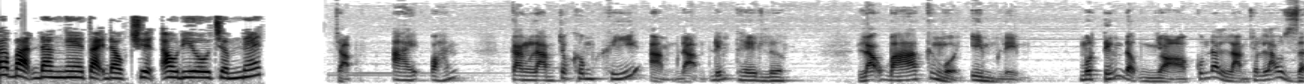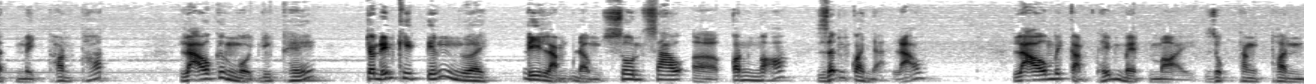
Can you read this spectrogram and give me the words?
Các bạn đang nghe tại đọc audio net Chậm ai oán, càng làm cho không khí ảm đạm đến thê lương. Lão bá cứ ngồi im lìm, một tiếng động nhỏ cũng đã làm cho lão giật mình thon thót. Lão cứ ngồi như thế cho đến khi tiếng người đi làm đồng xôn xao ở con ngõ dẫn qua nhà lão. Lão mới cảm thấy mệt mỏi, dục thằng Thuần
